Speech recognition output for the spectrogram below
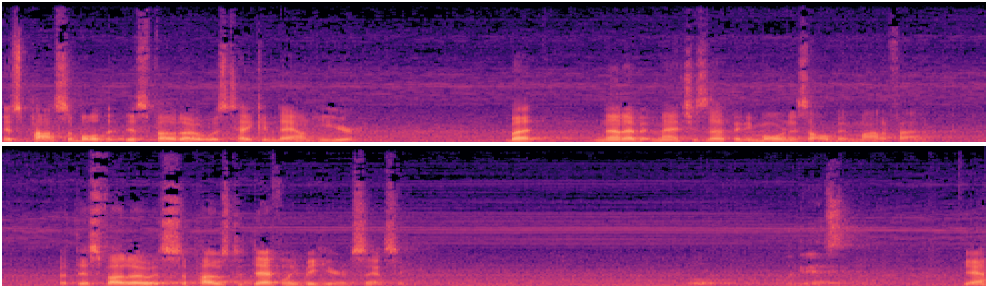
it's possible that this photo was taken down here, but none of it matches up anymore and it's all been modified. But this photo is supposed to definitely be here in Cincy. Ooh, look at this. Yeah,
